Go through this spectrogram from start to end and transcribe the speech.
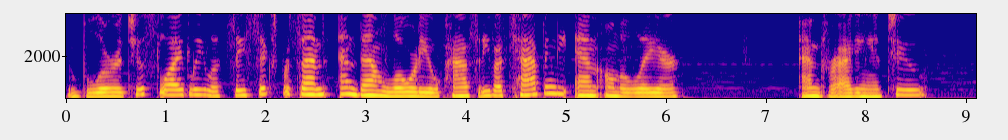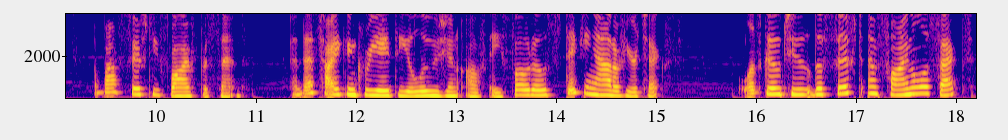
to blur it just slightly, let's say 6%, and then lower the opacity by tapping the N on the layer and dragging it to about 55%. And that's how you can create the illusion of a photo sticking out of your text. Let's go to the fifth and final effect.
